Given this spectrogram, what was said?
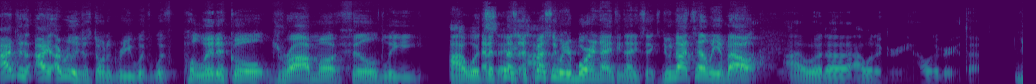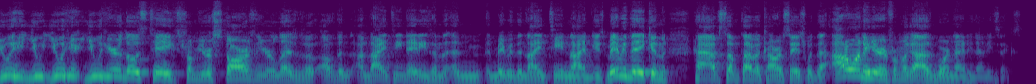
I just, I, I really just don't agree with with political drama filled league, I would and say, especially, I- when you're born in 1996. Do not tell me about yeah, I would, uh, I would agree. I would agree with that. you you you hear you hear those takes from your stars and your legends of, of the uh, 1980s and, and and maybe the 1990s. Maybe they can have some type of conversation with that. I don't want to hear it from a guy who's born in 1996.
